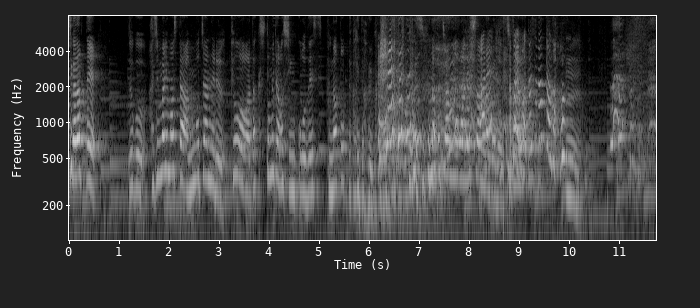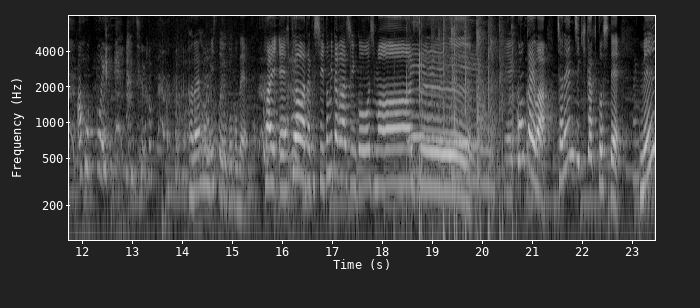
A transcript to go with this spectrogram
違う。だってどこ始まりました。アミモチャンネル。今日は私富田の進行です。船戸って書いてあるから。今船戸ちゃんの真似したんだけど。それ私だったの？うん。アホっぽい。台本ミスということで。はい、えー、今日は私富田が進行をします、えー今回はチャレンジ企画として面接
